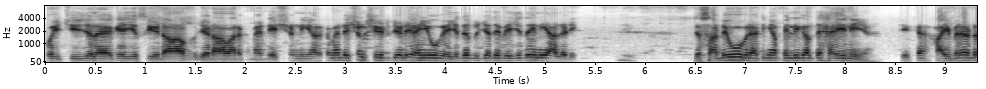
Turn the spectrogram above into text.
ਕੋਈ ਚੀਜ਼ ਲੈ ਕੇ ਜੀ ਸੀਡ ਆ ਜਿਹੜਾ ਵਾ ਰეკਮੈਂਡੇਸ਼ਨ ਨਹੀਂ ਆ ਰეკਮੈਂਡੇਸ਼ਨ ਸ਼ੀਟ ਜਿਹੜੇ ਅਸੀਂ ਉਹ ਵੇਚਦੇ ਦੂਜੇ ਦੇ ਵੇਚਦੇ ਹੀ ਨਹੀਂ ਆਲਰੇਡੀ ਤੇ ਸਾਡੇ ਉਹ ਵੈਰਾਈਟੀਆਂ ਪਹਿਲੀ ਗੱਲ ਤੇ ਹੈ ਹੀ ਨਹੀਂ ਹੈ ਠੀਕ ਹੈ? ਹਾਈਬ੍ਰਿਡ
